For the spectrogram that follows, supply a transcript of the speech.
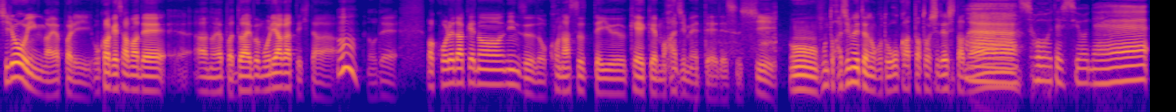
治療院がやっぱりおかげさまであのやっぱだいぶ盛り上がってきたあうんので、まあ、これだけの人数をこなすっていう経験も初めてですし、うん、本当初めてのこと多かった年でしたね。そうですよね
